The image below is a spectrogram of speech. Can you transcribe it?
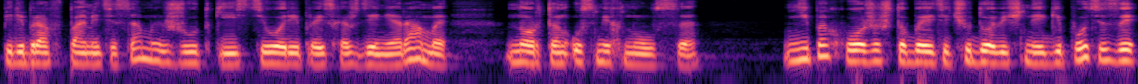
Перебрав в памяти самые жуткие из теорий происхождения рамы, Нортон усмехнулся. Не похоже, чтобы эти чудовищные гипотезы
